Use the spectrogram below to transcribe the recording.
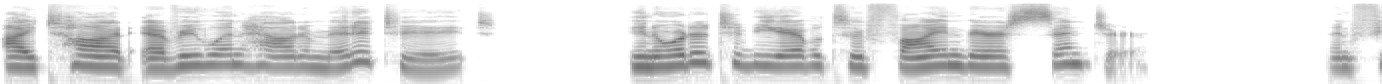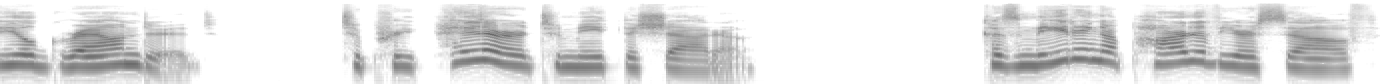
I taught everyone how to meditate in order to be able to find their center, and feel grounded to prepare to meet the shadow. Because meeting a part of yourself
